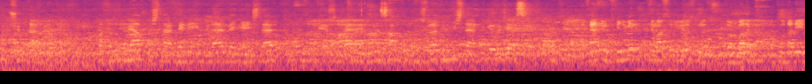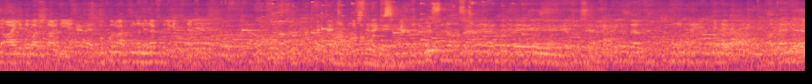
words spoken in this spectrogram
hiç şüphem yok. Bakalım ne yapmışlar deneyimliler ve gençler. Ensemble oluşturabilmişler mi göreceğiz. Efendim filmin teması biliyorsunuz. Zorbalık okulda değil ailede başlar diye. Evet. Bu konu hakkında neler söylemek istersiniz? Konu hakikaten çok içler acısı bir sürü haberlerde ve sosyal medyada da bununla ilgili haberlere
